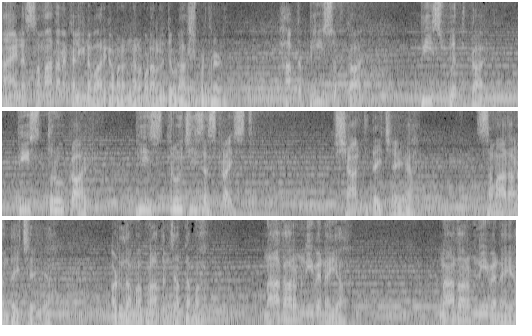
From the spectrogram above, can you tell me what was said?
ఆయన సమాధానం కలిగిన వారిగా మనం నిలబడాలని దేవుడు ఆశపడుతున్నాడు. Have the peace of God peace with God peace through God peace through Jesus Christ శాంతి దయచేయ సమాధానం దయచేయ అడుగుదామా ప్రార్థన చేద్దామా? నా ఆధారం నీవేనయ్యా. నా ఆధారం నీవేనయ్యా.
